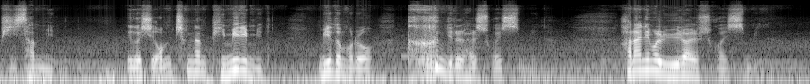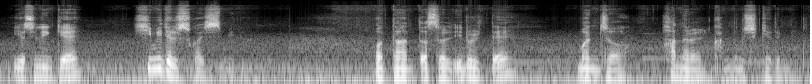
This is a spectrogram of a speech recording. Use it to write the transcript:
비사입니다. 이것이 엄청난 비밀입니다. 믿음으로 큰 일을 할 수가 있습니다. 하나님을 위로할 수가 있습니다. 예수님께 힘이 될 수가 있습니다. 어떠한 뜻을 이룰 때 먼저 하늘을 감동시켜야 됩니다.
